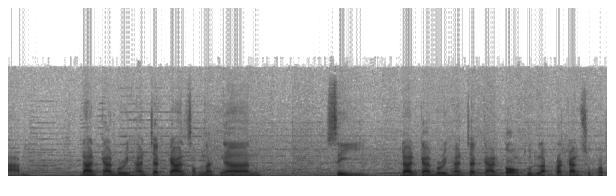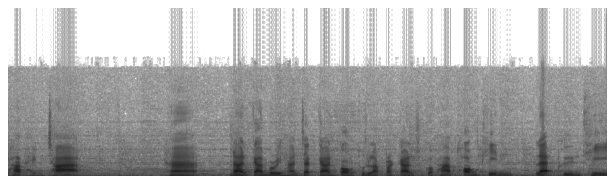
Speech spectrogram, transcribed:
3. ด้านการบริหารจัดการสำนักงาน 4. ด้านการบริหารจัดการกองทุนหลักประกันสุขภาพแห่งชาติ 5. ด้านการบริหารจัดการกองทุนหลักประกันสุขภาพท้องถิ่นและพื้นที่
